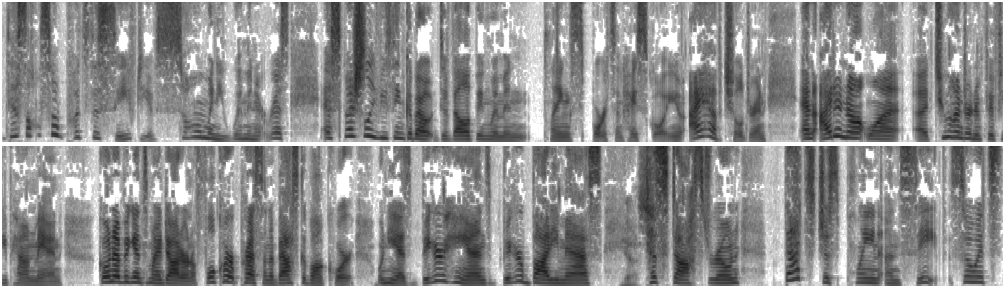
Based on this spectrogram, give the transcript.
this also puts the safety of so many women at risk, especially if you think about developing women playing sports in high school. You know, I have children, and I do not want a 250 pound man going up against my daughter in a full court press on a basketball court when he mm-hmm. has bigger hands, bigger body mass, Yes. testosterone. That's just plain unsafe. So it's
